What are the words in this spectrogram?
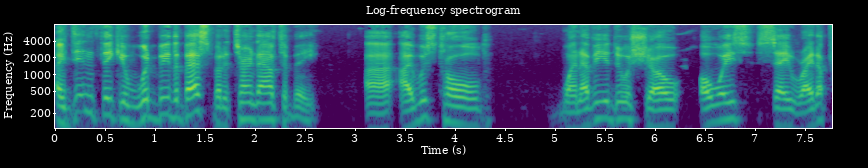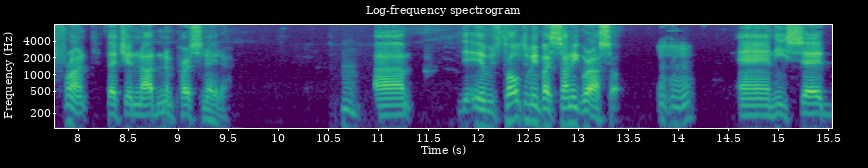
I didn't think it would be the best, but it turned out to be. Uh, I was told whenever you do a show, always say right up front that you're not an impersonator. Hmm. Um, it was told to me by Sonny Grasso, hmm and he said,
